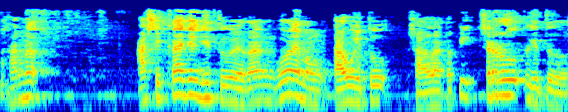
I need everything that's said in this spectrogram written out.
karena asik aja gitu ya kan. Gue emang tahu itu salah tapi seru gitu.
